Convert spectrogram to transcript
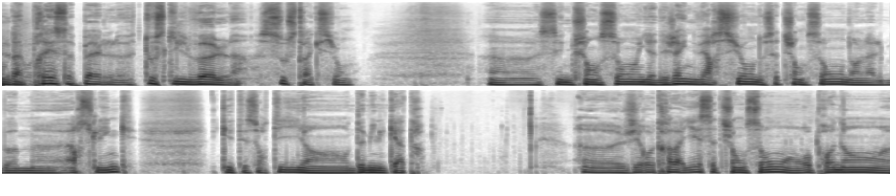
d'après s'appelle Tout ce qu'ils veulent, soustraction. Euh, c'est une chanson, il y a déjà une version de cette chanson dans l'album euh, Earthlink qui était sorti en 2004. Euh, j'ai retravaillé cette chanson en reprenant,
